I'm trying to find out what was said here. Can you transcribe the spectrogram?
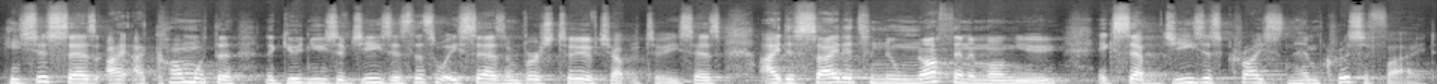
He just says, I, I come with the, the good news of Jesus. This is what he says in verse 2 of chapter 2. He says, I decided to know nothing among you except Jesus Christ and Him crucified.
